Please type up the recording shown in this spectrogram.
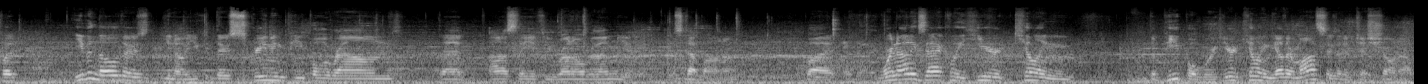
But even though there's, you know, you could, there's screaming people around that honestly, if you run over them, you, step on them. But we're not exactly here killing the people. We're here killing the other monsters that have just shown up.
